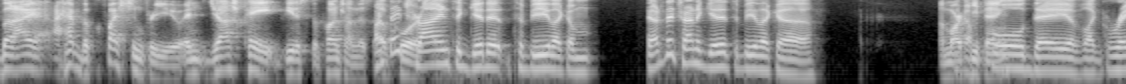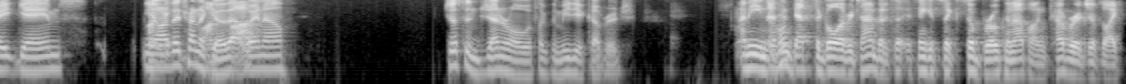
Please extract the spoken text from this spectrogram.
But I, I have the question for you, and Josh Pate beat us to the punch on this. Aren't they course. trying to get it to be like a? Aren't they trying to get it to be like a a like marquee a thing? full day of like great games? You know, are they trying to on go that way now? Just in general, with like the media coverage. I mean, I Uh-huh. think that's the goal every time, but it's, I think it's like so broken up on coverage of like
